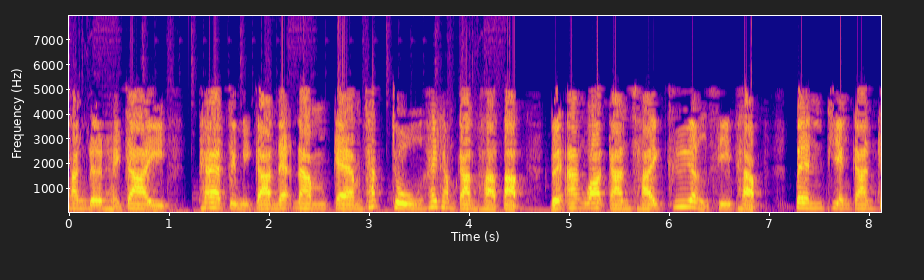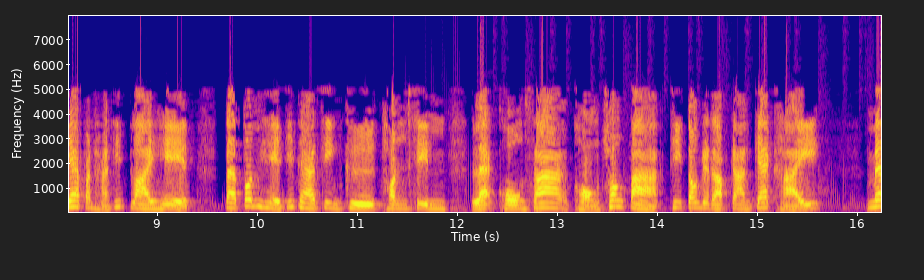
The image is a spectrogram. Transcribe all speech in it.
ทางเดินหายใจ แพทย์จึงมีการแนะนำแกมชักจูงให้ทำการผ่าตัด โดยอ้างว่าการใช้เครื่อง CPAP เป็นเพียงการแก้ปัญหาที่ปลายเหตุ แต่ต้นเหตุที่แท้จริงคือทอนซิน และโครงสร้างของช่องปากที่ต้องได้รับการแก้ไข แม้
